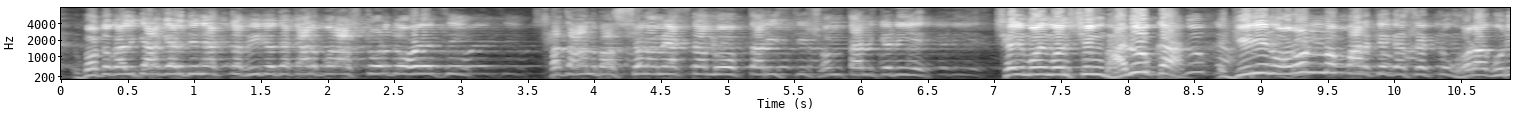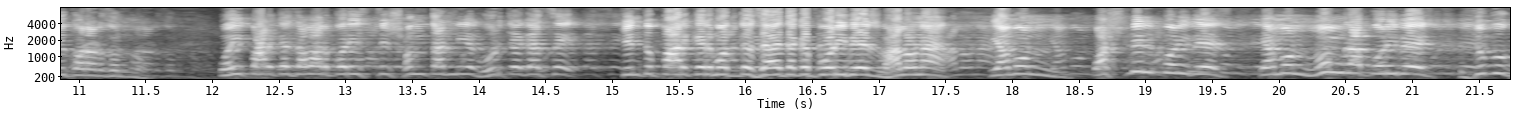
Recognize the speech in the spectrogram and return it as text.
গতকালকে আগের দিন একটা ভিডিও দেখার পর আশ্চর্য হয়েছি। শাহজাহান বাদশাহ নামে একটা লোক তার স্ত্রী সন্তানকে নিয়ে সেই ময়মনসিং ভালুকা গিরিন অরণ্য পার্কে গেছে একটু ঘোরাঘুরি করার জন্য। ওই পার্কে যাওয়ার পর স্ত্রী সন্তান নিয়ে ঘুরতে গেছে, কিন্তু পার্কের মধ্যে যায় দেখে পরিবেশ ভালো না। এমন অশ্লীল পরিবেশ, এমন নোংরা পরিবেশ, যুবক,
